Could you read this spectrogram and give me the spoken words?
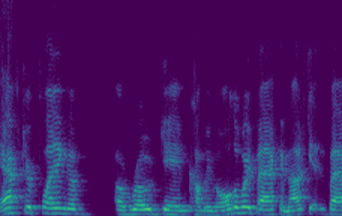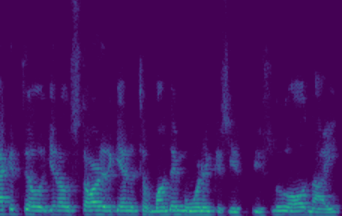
after playing a, a road game, coming all the way back and not getting back until, you know, started again until Monday morning because you, you flew all night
